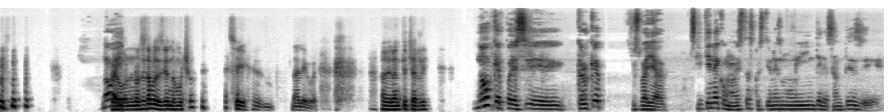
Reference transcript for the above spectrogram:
no, Pero y- nos estamos desviando mucho. Sí, dale, güey. Adelante, Charlie. no, que pues eh, creo que, pues vaya, sí tiene como estas cuestiones muy interesantes de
